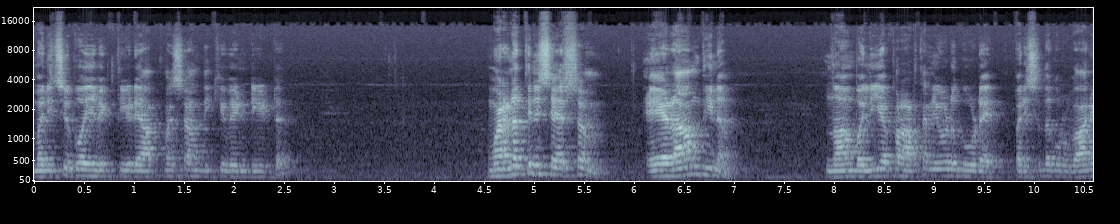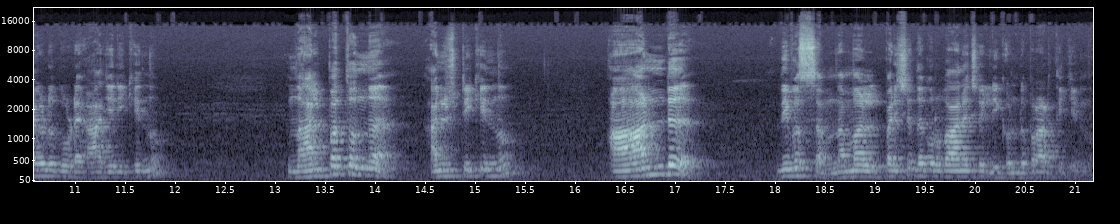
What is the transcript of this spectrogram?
മരിച്ചുപോയ വ്യക്തിയുടെ ആത്മശാന്തിക്ക് വേണ്ടിയിട്ട്. മരണത്തിന് ശേഷം ഏഴാം ദിനം നാം വലിയ പ്രാർത്ഥനയോടുകൂടെ പരിശുദ്ധ കുർബാനയോടുകൂടെ ആചരിക്കുന്നു. നാൽപ്പത്തൊന്ന് അനുഷ്ഠിക്കുന്നു. ആണ്ട് ദിവസം നമ്മൾ പരിശുദ്ധ കുർബാന ചൊല്ലിക്കൊണ്ട് പ്രാർത്ഥിക്കുന്നു.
